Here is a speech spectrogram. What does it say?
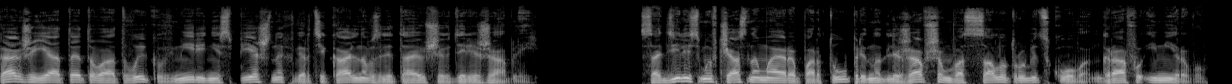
Как же я от этого отвык в мире неспешных, вертикально взлетающих дирижаблей. Садились мы в частном аэропорту, принадлежавшем вассалу Трубецкого, графу Эмирову.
